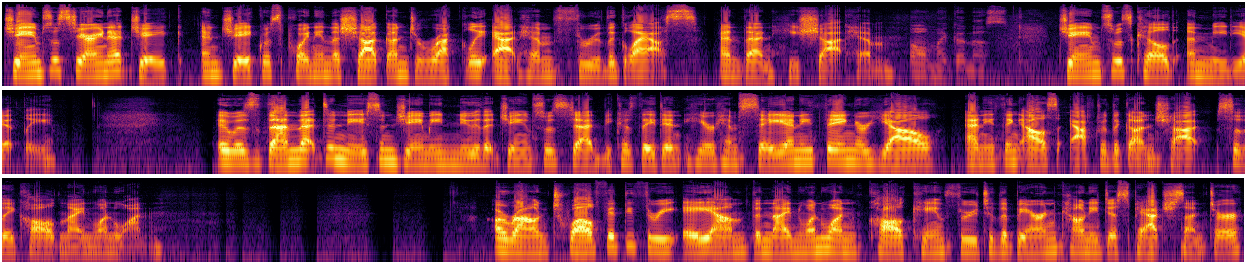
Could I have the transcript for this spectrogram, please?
James was staring at Jake, and Jake was pointing the shotgun directly at him through the glass, and then he shot him. Oh my goodness. James was killed immediately. It was then that Denise and Jayme knew that James was dead because they didn't hear him say anything or yell anything else after the gunshot, so they called 911. Around 12:53 a.m., the 911 call came through to the Barron County Dispatch Center,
